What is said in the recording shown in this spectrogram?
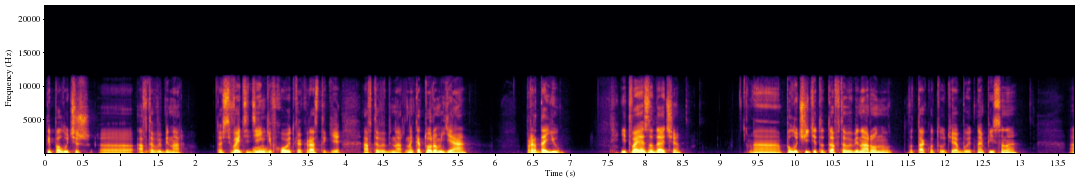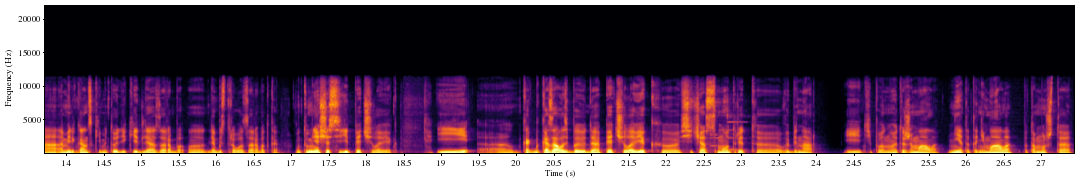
ты получишь э, автовебинар. То есть в эти деньги входит как раз-таки автовебинар, на котором я продаю. И твоя задача а, получить этот автовебинар, он вот, так вот у тебя будет написано, американские методики для, зараб- э, для быстрого заработка. Вот у меня сейчас сидит 5 человек. И а, как бы казалось бы, да, 5 человек э, сейчас смотрят э, вебинар. И типа, ну это же мало. Нет, это не мало, потому что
